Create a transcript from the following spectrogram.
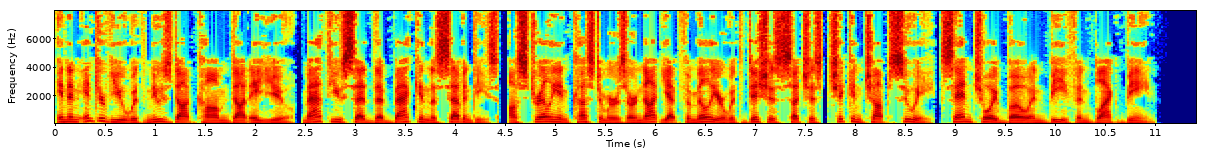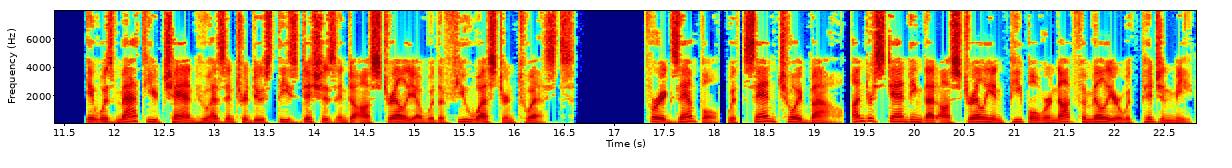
In an interview with news.com.au, Matthew said that back in the 70s, Australian customers are not yet familiar with dishes such as chicken chop suey, san choy bo and beef and black bean. It was Matthew Chan who has introduced these dishes into Australia with a few Western twists. For example, with San Choi Bao, understanding that Australian people were not familiar with pigeon meat,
